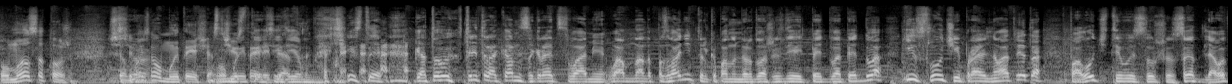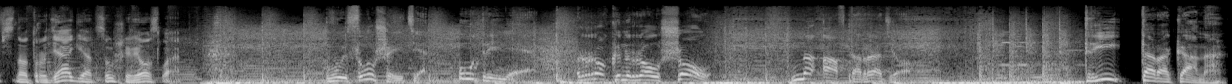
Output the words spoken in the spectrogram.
Умылся тоже. Все, все умытые сейчас, чистые Умытые ребята. сидим. Чистые. Готовы в три таракана сыграть с вами. Вам надо позвонить только по номеру 269-5252. И в случае правильного ответа получите вы суши-сет для офисного трудяги от Суши Весла. Вы слушаете «Утреннее рок-н-ролл-шоу» на Авторадио. Три таракана.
